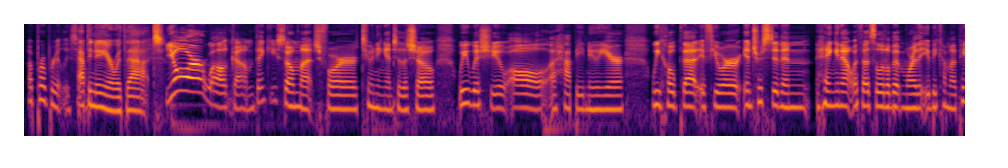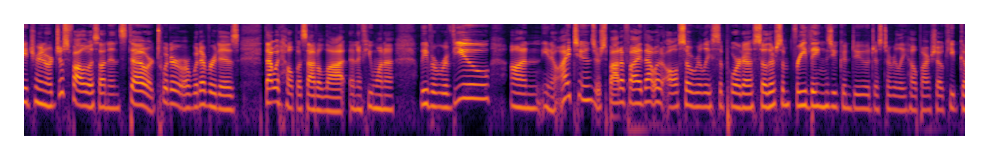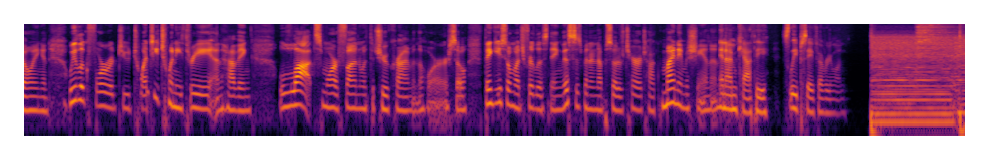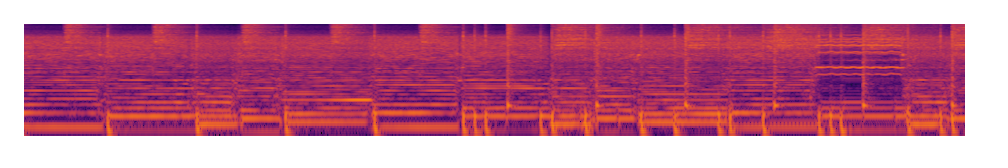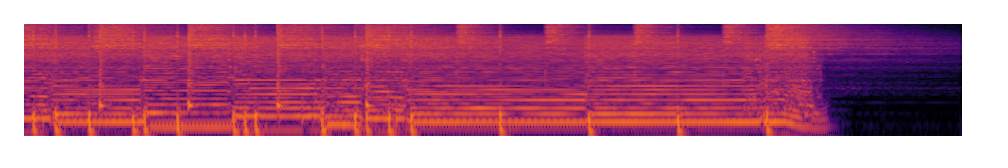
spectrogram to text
appropriately so. Happy New Year with that. You're welcome. Thank you so much for tuning into the show. We wish you all a happy new year. We hope that if you're interested in hanging out with us a little bit more that you become a patron or just follow us on Insta or Twitter or whatever it is. That would help us out a lot. And if you want to leave a review on, you know, iTunes or Spotify, that would also really support us. So there's some free things you can do just to really help our show keep going and we look forward to 2023 and having lots more fun with the true crime and the horror. So thank you so much for listening. This has been an episode of Terror Talk. My name is Shannon. And I'm Kathy. Sleep safe, everyone.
